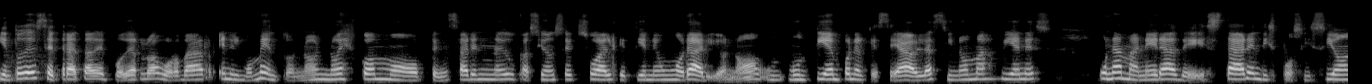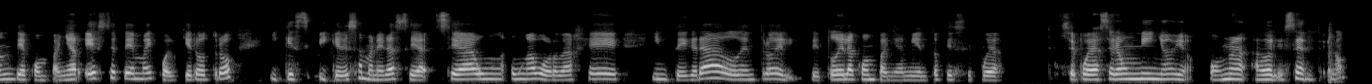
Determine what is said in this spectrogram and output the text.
y entonces se trata de poderlo abordar en el momento, ¿no? No es como pensar en una educación sexual que tiene un horario, ¿no? Un, tiempo en el que se habla, sino más bien es una manera de estar en disposición de acompañar este tema y cualquier otro y que, y que de esa manera sea, sea un, abordaje integrado dentro de todo el acompañamiento que se pueda, se puede hacer a un niño o a un adolescente, ¿no?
